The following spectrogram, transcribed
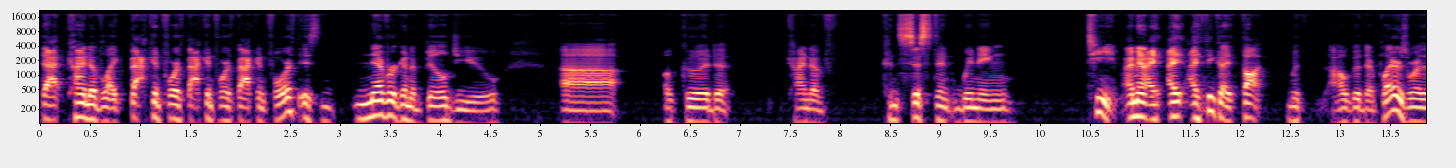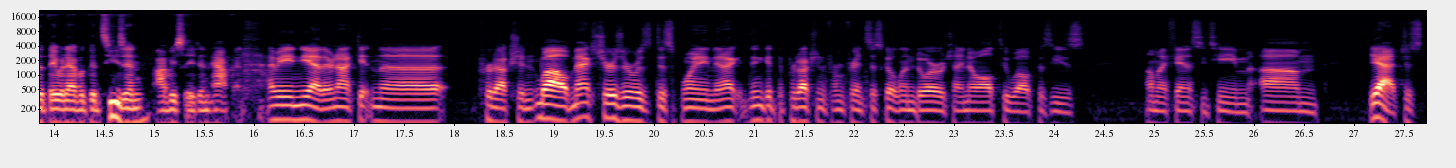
that kind of like back and forth, back and forth, back and forth is never going to build you uh, a good kind of consistent winning team. I mean, I, I, I think I thought with how good their players were that they would have a good season. Obviously, it didn't happen. I mean, yeah, they're not getting the production. Well, Max Scherzer was disappointing. They didn't get the production from Francisco Lindor, which I know all too well because he's on my fantasy team. Um, yeah, just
